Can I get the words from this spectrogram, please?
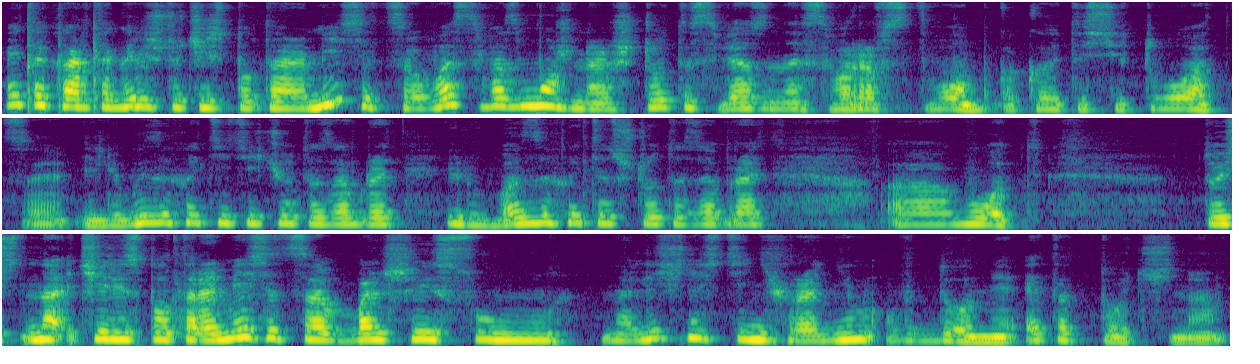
Эта карта говорит, что через полтора месяца у вас возможно что-то связанное с воровством, какая-то ситуация. Или вы захотите что-то забрать, или у вас захотят что-то забрать. А, вот. То есть на, через полтора месяца большие суммы наличности не храним в доме. Это точно.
